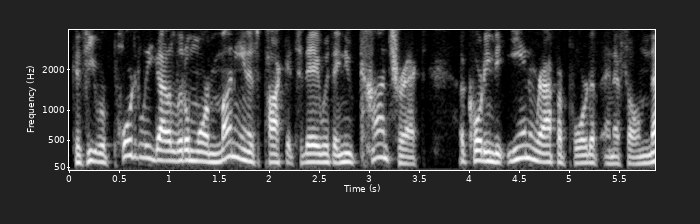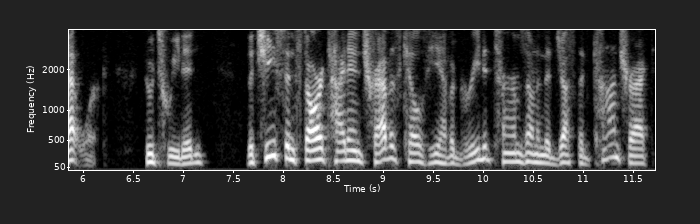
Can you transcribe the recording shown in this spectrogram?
because he reportedly got a little more money in his pocket today with a new contract, according to Ian Rapoport of NFL Network, who tweeted The Chiefs and star tight end Travis Kelce have agreed to terms on an adjusted contract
